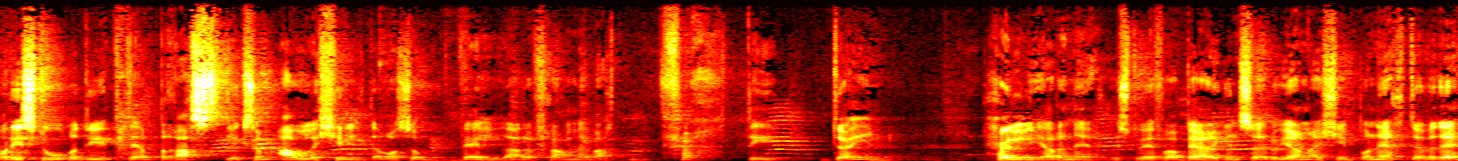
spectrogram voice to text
og de store dyp, der brast liksom alle kilder, og så vella det fram med vann. 40 døgn hølja det ned. Hvis du er fra Bergen, så er du gjerne ikke imponert over det,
